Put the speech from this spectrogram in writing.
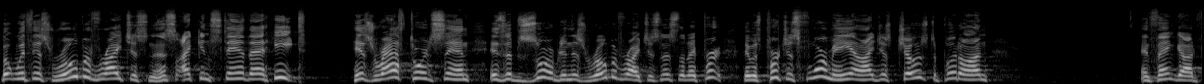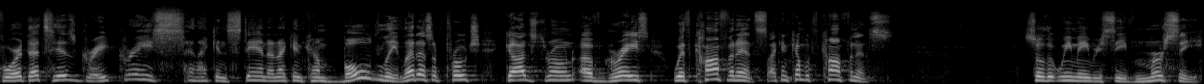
But with this robe of righteousness, I can stand that heat. His wrath towards sin is absorbed in this robe of righteousness that, I pur- that was purchased for me, and I just chose to put on. And thank God for it. That's His great grace. And I can stand and I can come boldly. Let us approach God's throne of grace with confidence. I can come with confidence so that we may receive mercy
